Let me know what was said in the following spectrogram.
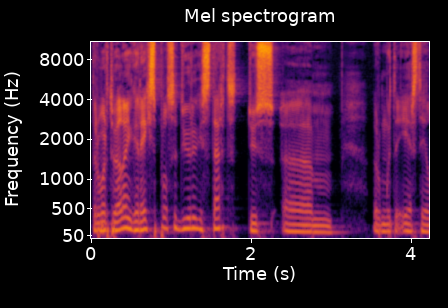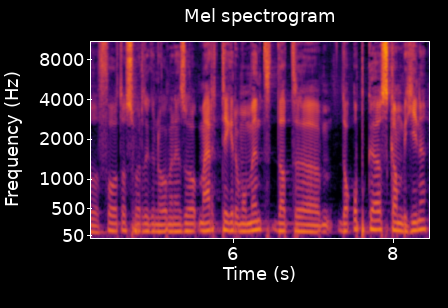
Er wordt wel een gerechtsprocedure gestart, dus er moeten eerst hele foto's worden genomen en zo. Maar tegen het moment dat uh, de opkuis kan beginnen,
